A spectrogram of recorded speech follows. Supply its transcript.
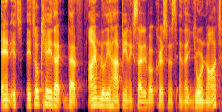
And it's it's okay that that I'm really happy and excited about Christmas and that you're not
